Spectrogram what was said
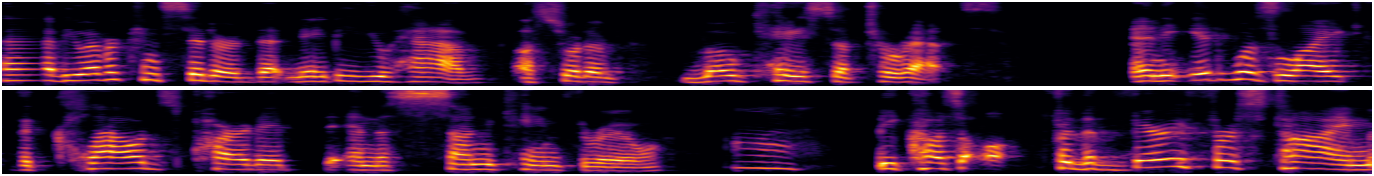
Have you ever considered that maybe you have a sort of low case of Tourette's. And it was like the clouds parted and the sun came through. Oh. Because for the very first time,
